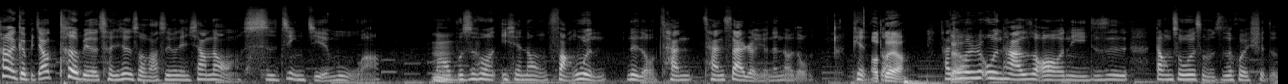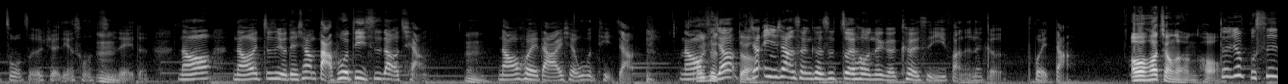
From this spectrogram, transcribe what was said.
它有一个比较特别的呈现手法，是有点像那种实境节目啊，然后不是会一些那种访问那种参参赛人员的那种片段。哦，对啊，他就会去问他，就说：“哦，你就是当初为什么就是会选择做这个决定什么之类的。嗯”然后，然后就是有点像打破第四道墙，嗯，然后回答一些问题这样，然后比较、啊、比较印象深刻是最后那个克里斯·伊凡的那个回答。哦，他讲的很好。对，就不是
